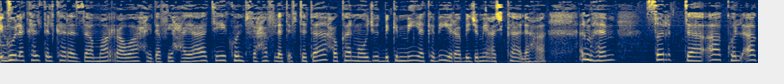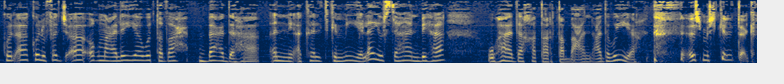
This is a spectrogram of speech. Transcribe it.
يقول أكلت الكرزة مرة واحدة في حياتي. كنت في حفلة افتتاح وكان موجود بكمية كبيرة بجميع أشكالها. المهم صرت آكل آكل آكل وفجأة أغمى علي واتضح بعدها أني أكلت كمية لا يستهان بها وهذا خطر طبعا عدوية. إيش مشكلتك؟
